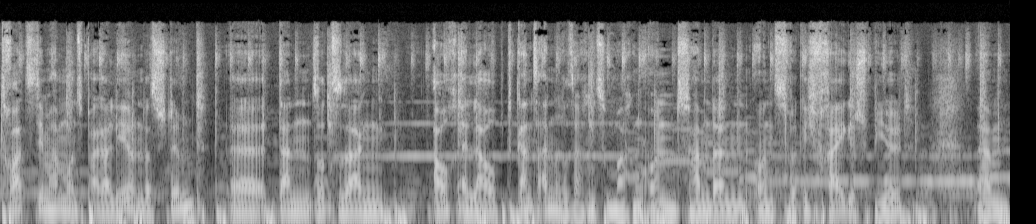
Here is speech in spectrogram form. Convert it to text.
trotzdem haben wir uns parallel, und das stimmt, äh, dann sozusagen auch erlaubt, ganz andere Sachen zu machen und haben dann uns wirklich freigespielt, ähm,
